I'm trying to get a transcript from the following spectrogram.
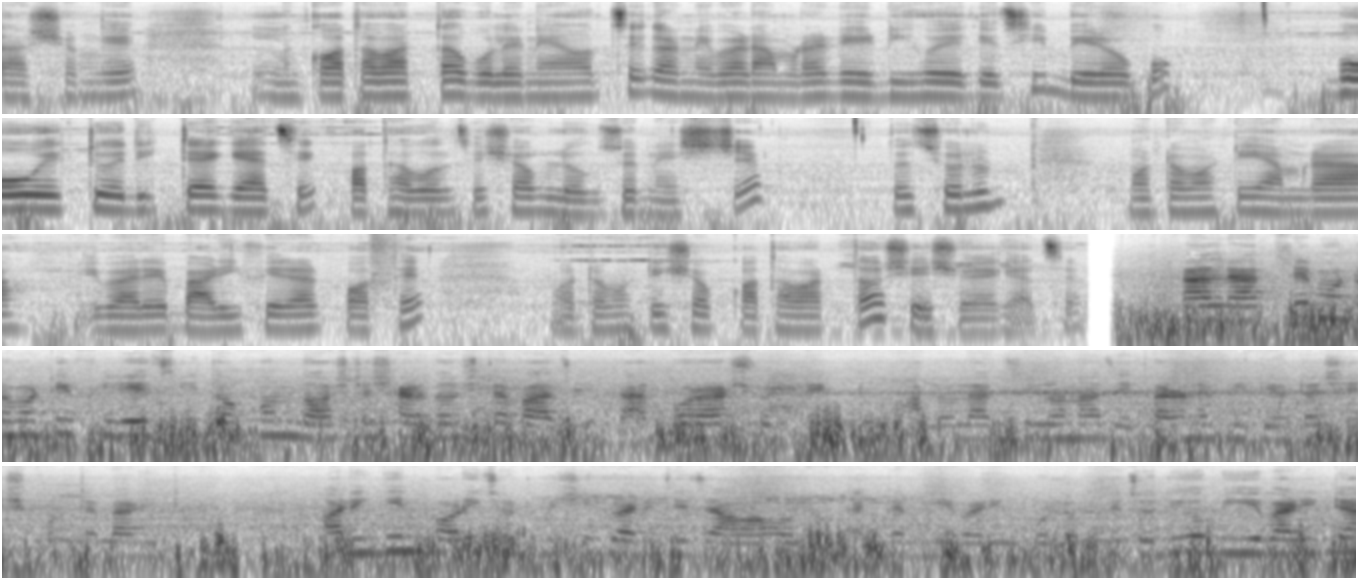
তার সঙ্গে কথাবার্তা বলে নেওয়া হচ্ছে, কারণ এবার আমরা রেডি হয়ে গেছি, বেরোবো। বউ একটু ওদিকটায় গেছে, কথা বলছে, সব লোকজন এসছে। তো চলুন, মোটামুটি আমরা এবারে বাড়ি ফেরার পথে মোটামুটি সব কথাবার্তাও শেষ হয়ে গেছে। কাল রাত্রে মোটামুটি ফিরেছি, তখন দশটা সাড়ে দশটা বাজে। তারপর আর শরীরটা একটু ভালো লাগছিল না, যে কারণে ভিডিওটা শেষ করতে পারিনি। অনেকদিন পরই ছোট পিসির বাড়িতে যাওয়া হলো, একটা বিয়ে বাড়ি উপলক্ষে। যদিও বিয়ে বাড়িটা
